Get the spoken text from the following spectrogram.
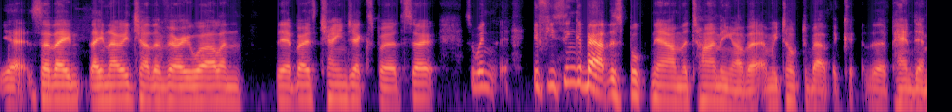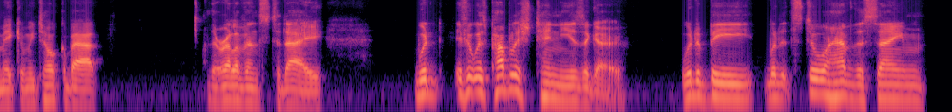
yeah, so they they know each other very well, and they're both change experts. So, so when if you think about this book now and the timing of it, and we talked about the the pandemic, and we talk about the relevance today, would if it was published ten years ago, would it be would it still have the same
